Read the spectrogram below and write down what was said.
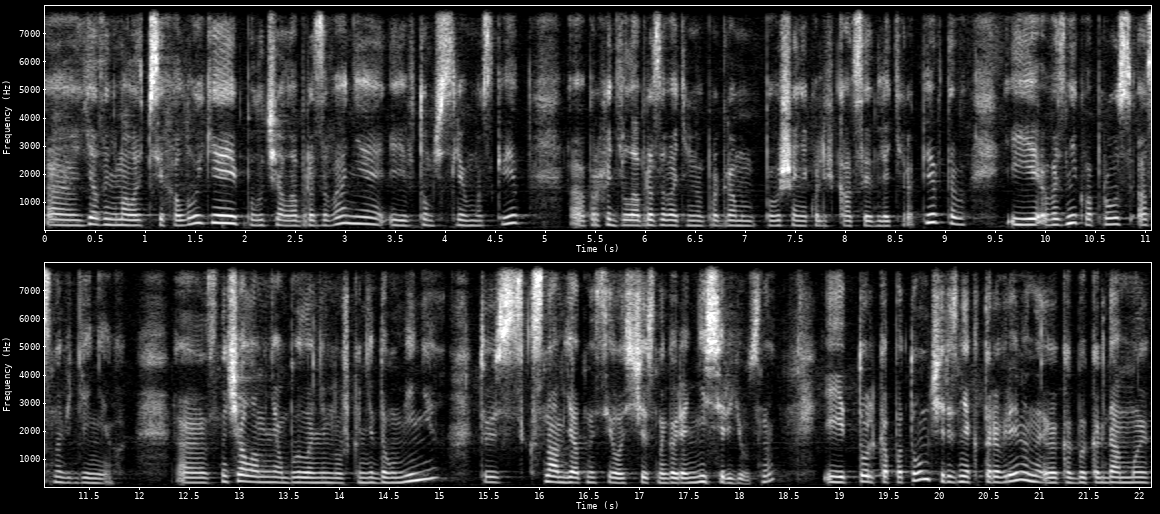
Э, Я занималась психологией, получала образование и в том числе в Москве э, проходила образовательную программу повышения квалификации для терапевтов. И возник вопрос о сновидениях. Э, Сначала у меня было немножко недоумение, то есть к снам я относилась, честно говоря, несерьезно. И только потом, через некоторое время, э, как бы, когда мы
